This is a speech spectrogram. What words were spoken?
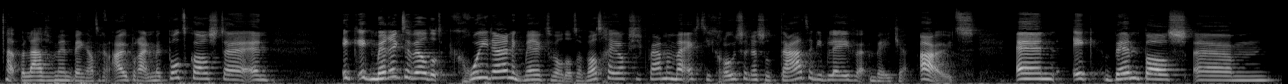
Nou, op een later moment ben ik aan het gaan uitbreiden met podcasten. En ik, ik merkte wel dat ik groeide. En ik merkte wel dat er wat reacties kwamen. Maar echt die grootste resultaten, die bleven een beetje uit. En ik ben pas. Um,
